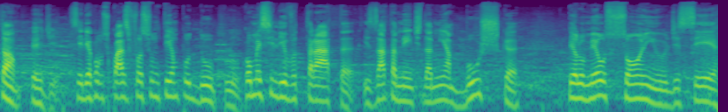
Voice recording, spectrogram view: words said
tam, perdi. Seria como se quase fosse um tempo duplo. Como esse livro trata exatamente da minha busca pelo meu sonho de ser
